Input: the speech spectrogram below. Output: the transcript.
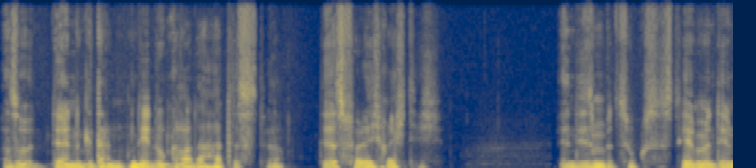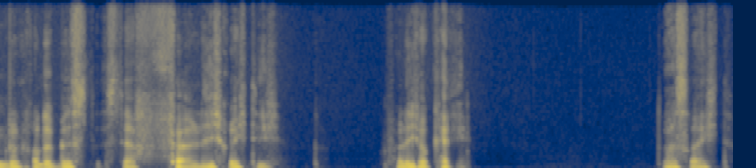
also deine Gedanken, den du gerade hattest, ja, der ist völlig richtig. In diesem Bezugssystem, in dem du gerade bist, ist der völlig richtig. Völlig okay. Du hast recht.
